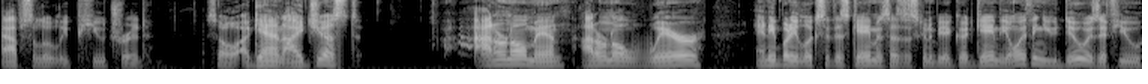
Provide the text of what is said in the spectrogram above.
absolutely putrid. So, again, I just, I don't know, man. I don't know where anybody looks at this game and says it's going to be a good game. The only thing you do is if you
